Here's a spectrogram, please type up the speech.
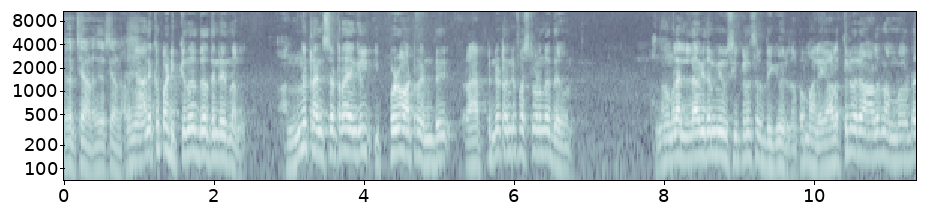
തീർച്ചയാണ് തീർച്ചയാണ് അപ്പം ഞാനൊക്കെ പഠിക്കുന്നത് ഇദ്ദേഹത്തിന്റെ നിന്നാണ് അന്ന് ട്രെൻഡ് സെറ്റർ ആയെങ്കിൽ ഇപ്പോഴും ആ ട്രെൻഡ് റാപ്പിന്റെ ട്രെൻഡ് ഫസ്റ്റ് വേണമെന്ന് ഇദ്ദേഹമാണ്. അന്ന് നമ്മൾ എല്ലാവിധ മ്യൂസിക്കുകളും ശ്രദ്ധിക്കുമായിരുന്നു. അപ്പോൾ മലയാളത്തിൽ ഒരാൾ നമ്മുടെ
